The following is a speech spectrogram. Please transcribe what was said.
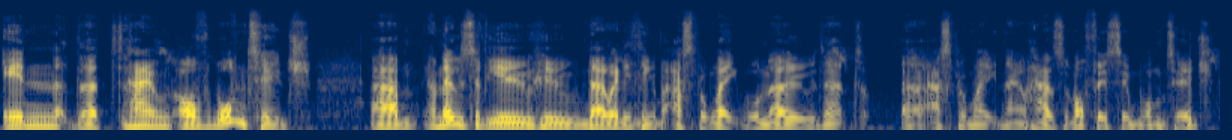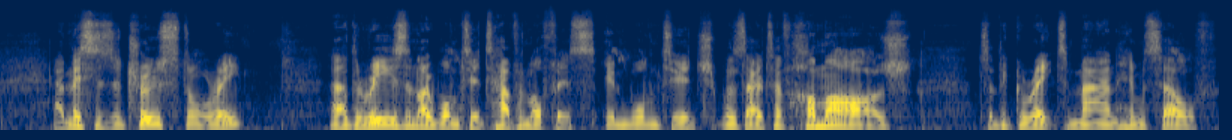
in the town of Wantage. Um, and those of you who know anything about Aspen Waite will know that uh, Aspen Waite now has an office in Wantage, and this is a true story. Uh, the reason I wanted to have an office in Wantage was out of homage to the great man himself.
